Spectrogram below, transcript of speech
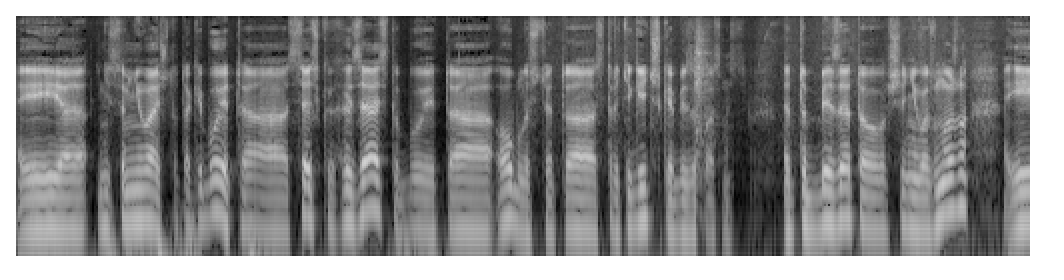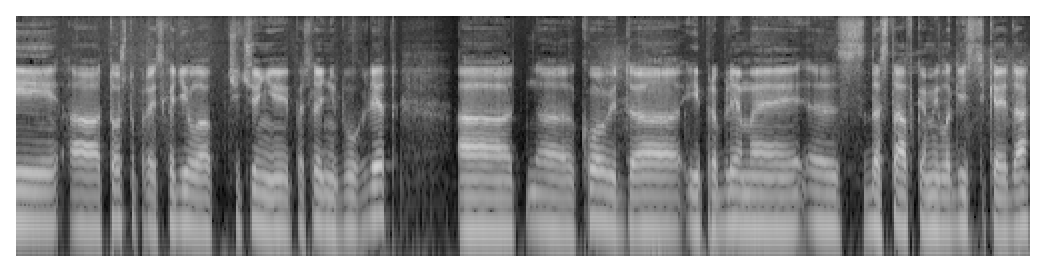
И я не сомневаюсь, что так и будет. А сельское хозяйство будет а область, это стратегическая безопасность. Это без этого вообще невозможно. И а, то, что происходило в течение последних двух лет, а, а, COVID а, и проблемы э, с доставками, логистикой, да,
